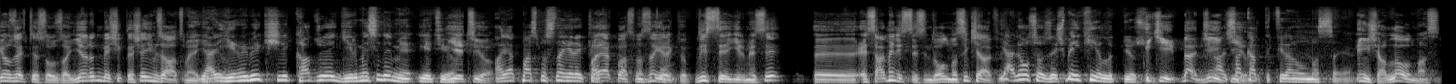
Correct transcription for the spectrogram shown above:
Josef de Souza yarın Beşiktaş'a imza atmaya geliyor. Yani 21 kişilik kadroya girmesi de mi yetiyor? Yetiyor. Ayak basmasına gerek yok. Ayak basmasına gerek yok. Listeye girmesi e, esame listesinde olması kafi. Yani o sözleşme 2 yıllık diyorsun. İki, bence Yani iki yıl. sakatlık falan olmazsa yani. İnşallah olmaz.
